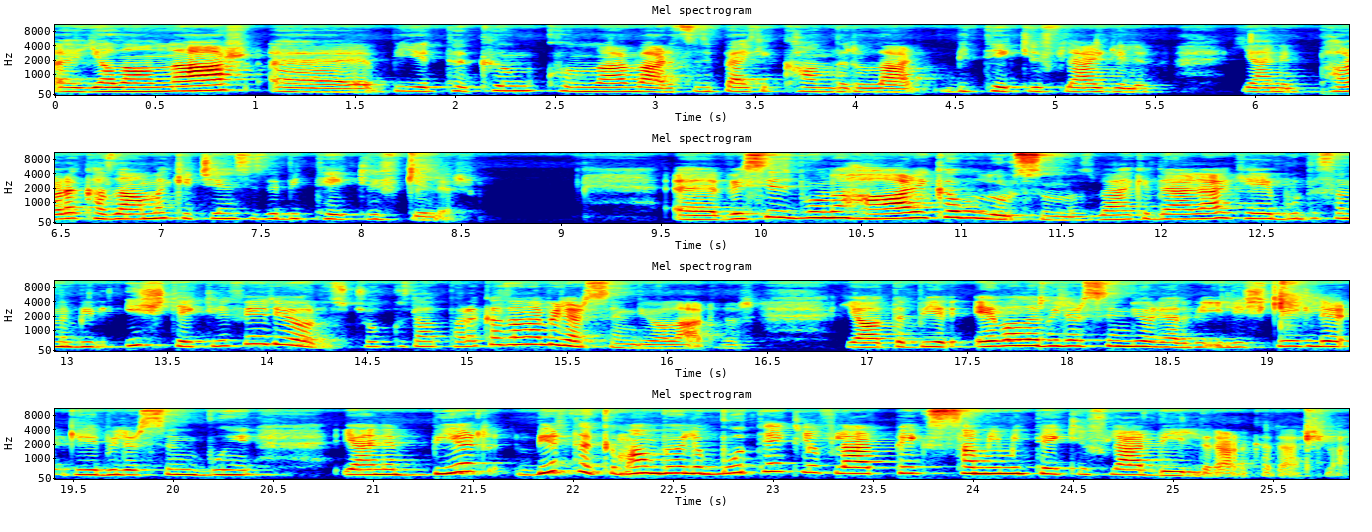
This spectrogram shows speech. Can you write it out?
e, yalanlar e, bir takım konular var. Sizi belki kandırırlar, bir teklifler gelir. Yani para kazanmak için size bir teklif gelir. E, ve siz bunu harika bulursunuz. Belki derler ki hey, burada sana bir iş teklif ediyoruz. Çok güzel para kazanabilirsin diyorlardır. Ya da bir ev alabilirsin diyor ya da bir ilişkiye girebilirsin. Bu yani bir bir takım ama böyle bu teklifler pek samimi teklifler değildir arkadaşlar.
